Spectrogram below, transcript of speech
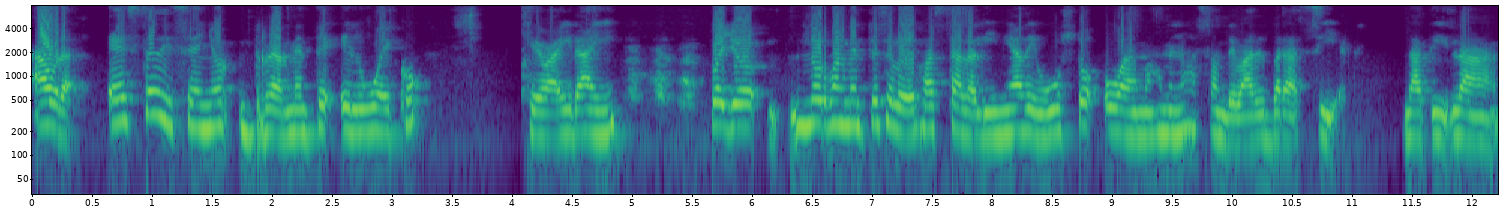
Ahora, este diseño, realmente el hueco que va a ir ahí, pues yo normalmente se lo dejo hasta la línea de busto o más o menos hasta donde va el brasier, la, la,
